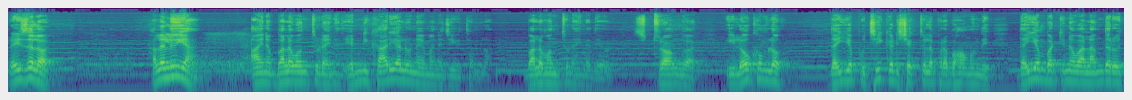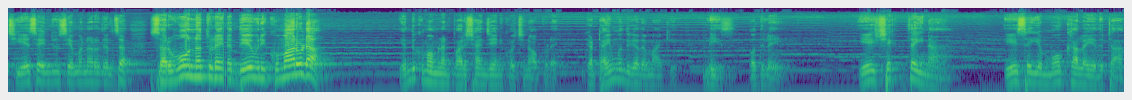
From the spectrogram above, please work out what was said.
ప్రైజ్ లాడ్ హలలుయ ఆయన బలవంతుడైనది. ఎన్ని కార్యాలు ఉన్నాయి మన జీవితంలో? బలవంతుడైన దేవుడు. స్ట్రాంగ్ గాడ్ ఈ లోకంలో దయ్యపు చీకటి శక్తుల ప్రభావం ఉంది. దయ్యం పట్టిన వాళ్ళందరూ వచ్చి ఏసైని చూసి ఏమన్నారో తెలుసా? సర్వోన్నతుడైన దేవుని కుమారుడా. ఎందుకు మమ్మల్ని పరిశాన్ చేయడానికి వచ్చినావు అప్పుడే? ఇంకా టైం ఉంది కదా మాకి. ప్లీజ్ వదిలేయి. ఏ శక్తి అయినా ఏసయ్య మోకాల ఎదుట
